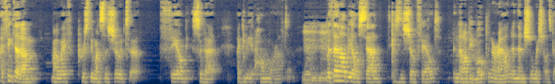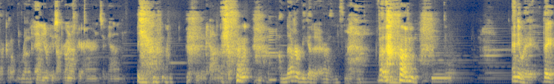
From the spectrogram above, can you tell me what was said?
I think that um, my wife personally wants the show to fail so that I can be at home more often. Mm-hmm. But then I'll be all sad because the show failed, and then I'll be moping around, and then she'll wish I was back out on the road. and you'll be you know? screwing up your errands again. Yeah. You can count it. I'll never be good at errands. But um, anyway, they,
